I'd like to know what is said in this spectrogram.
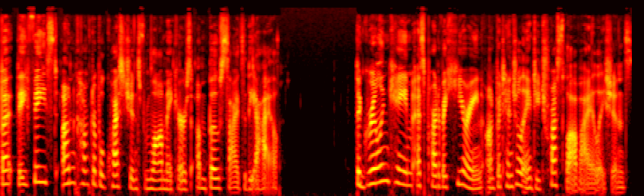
but they faced uncomfortable questions from lawmakers on both sides of the aisle. The grilling came as part of a hearing on potential antitrust law violations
